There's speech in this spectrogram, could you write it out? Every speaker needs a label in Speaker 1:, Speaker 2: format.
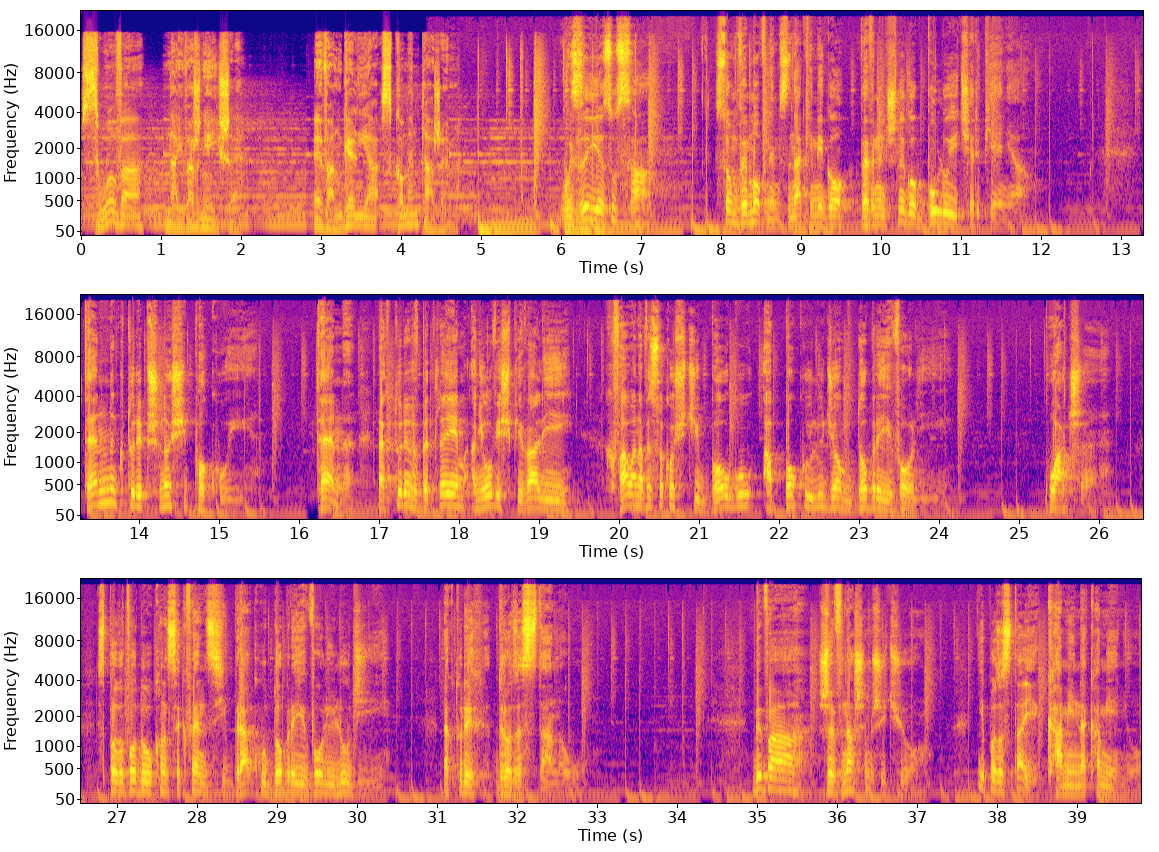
Speaker 1: Słowa najważniejsze. Ewangelia z komentarzem.
Speaker 2: Łzy Jezusa są wymownym znakiem Jego wewnętrznego bólu i cierpienia. Ten, który przynosi pokój, ten, na którym w Betlejem aniołowie śpiewali chwała na wysokości Bogu, a pokój ludziom dobrej woli, płacze z powodu konsekwencji braku dobrej woli ludzi, na których drodze stanął. Bywa, że w naszym życiu nie pozostaje kamień na kamieniu.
